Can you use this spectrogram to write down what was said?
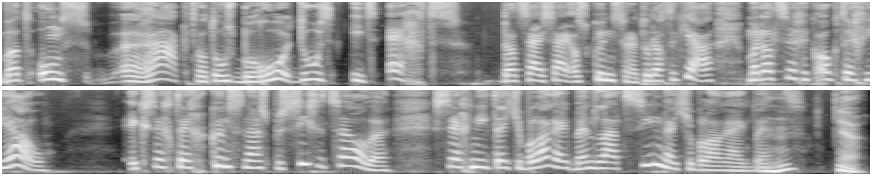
wat ons raakt, wat ons beroert. Doe eens iets echts. Dat zei zij als kunstenaar. Toen dacht ik: Ja, maar dat zeg ik ook tegen jou. Ik zeg tegen kunstenaars precies hetzelfde. Zeg niet dat je belangrijk bent, laat zien dat je belangrijk bent. Ja.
